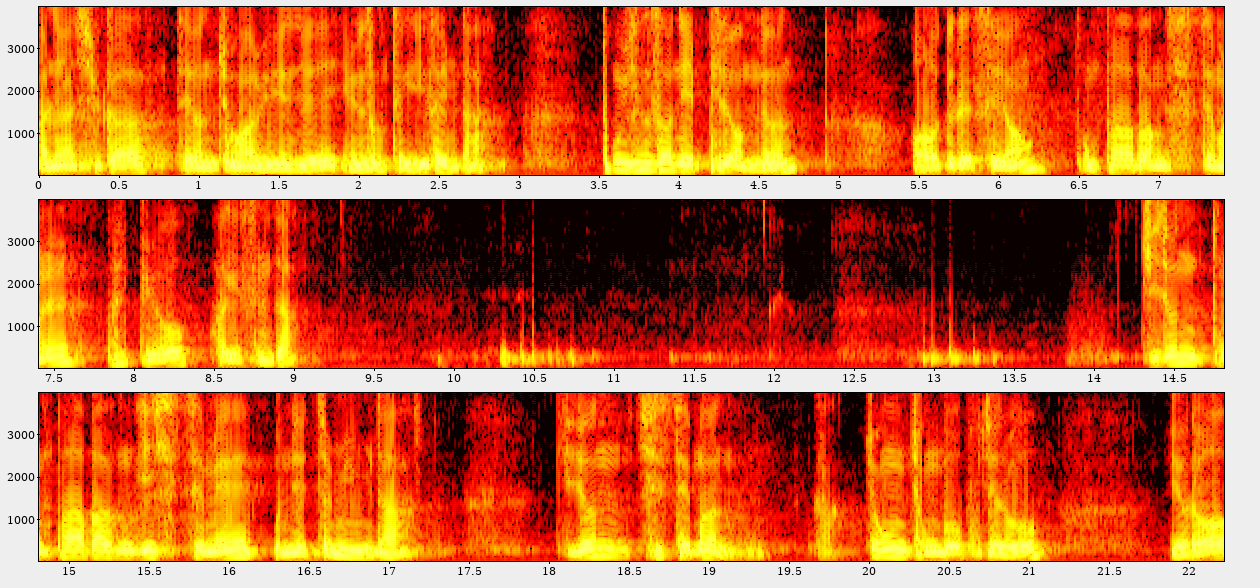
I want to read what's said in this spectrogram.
안녕하십니까 대연 종합위원회 윤성택 이사입니다. 통신선이 필요 없는 어드레스형 동파 방지 시스템을 발표하겠습니다. 기존 동파 방지 시스템의 문제점입니다. 기존 시스템은 각종 정보 부재로 여러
